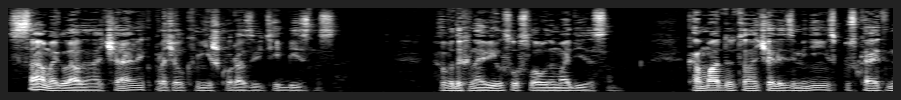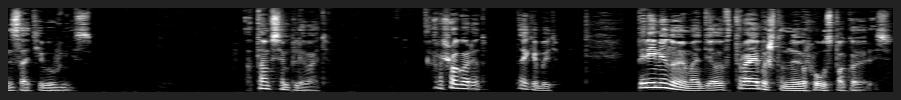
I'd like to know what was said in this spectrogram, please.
самый главный начальник прочел книжку о развитии бизнеса. Вдохновился условным Адидасом. Командует о начале изменений, спускает инициативу вниз. А там всем плевать. Хорошо, говорят, так и быть. Переименуем отделы в трайбы, чтобы наверху успокоились.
